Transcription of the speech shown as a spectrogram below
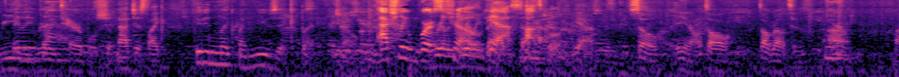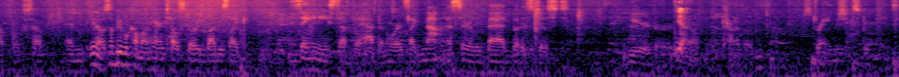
really, Really really, terrible shit. Not just like they didn't like my music, but you know, Actually, worse really, show. really bad yeah, stuff. possible. Yeah. So you know, it's all it's all relative. Yeah. Um, my folks have, and you know, some people come on here and tell stories about this like zany stuff that happened, where it's like not necessarily bad, but it's just weird or Yeah. you know, kind of a strange experience.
